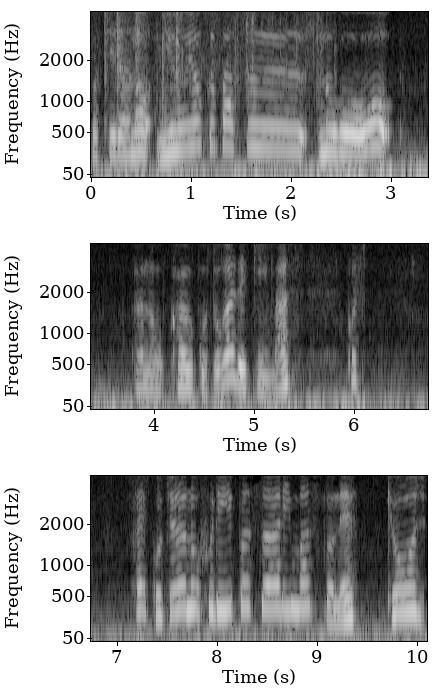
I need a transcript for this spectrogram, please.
こちらの入浴パスの方をあの買うことができます。こちはい、こちらのフリーパスありますとね、今日、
